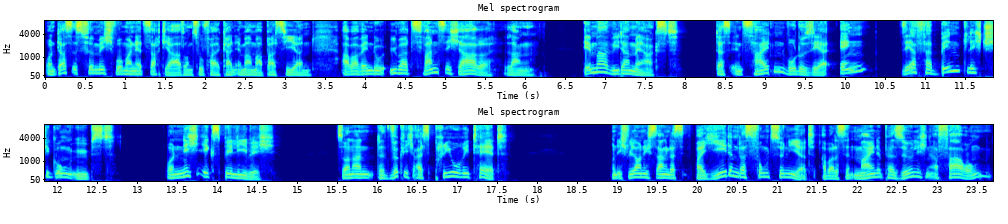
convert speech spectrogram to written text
Und das ist für mich, wo man jetzt sagt, ja, so ein Zufall kann immer mal passieren. Aber wenn du über 20 Jahre lang immer wieder merkst, dass in Zeiten, wo du sehr eng, sehr verbindlich Qigong übst und nicht x-beliebig, sondern wirklich als Priorität. Und ich will auch nicht sagen, dass bei jedem das funktioniert, aber das sind meine persönlichen Erfahrungen,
